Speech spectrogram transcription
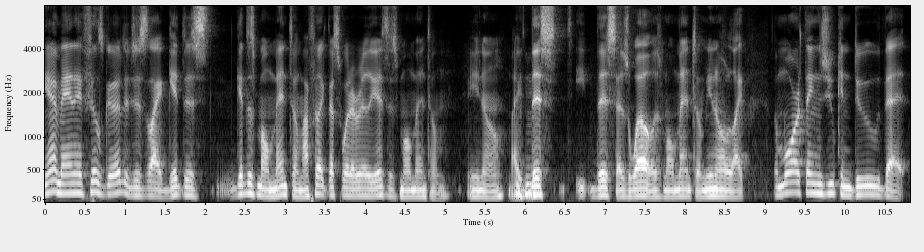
yeah, man, it feels good to just like get this get this momentum. I feel like that's what it really is. Is momentum. You know, like Mm-hmm. this this as well as momentum. You know, like the more things you can do that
